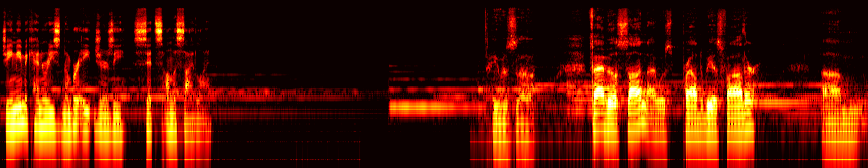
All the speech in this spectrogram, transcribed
Jamie McHenry's number 8 jersey sits on the sideline. He was a fabulous son. I was proud to be his father. Um,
